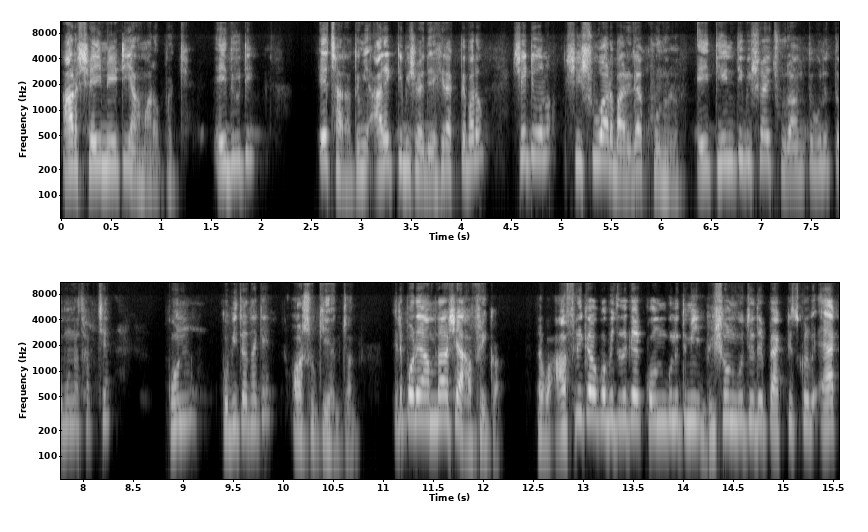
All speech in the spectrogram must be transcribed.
আর সেই মেয়েটি আমার অপেক্ষা এই দুইটি। এছাড়া তুমি আরেকটি বিষয় দেখে রাখতে পারো। সেটি হলো শিশু আর বাড়িরা খুন হলো। এই তিনটি বিষয় চূড়ান্ত গুরুত্বপূর্ণ থাকছে। কোন কবিতা থেকে? অসুখী একজন। এরপরে আমরা আসি আফ্রিকা। দেখো, আফ্রিকা কবিতা থেকে কোনগুলি তুমি ভীষণ গতিতে প্র্যাকটিস করবে? এক,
